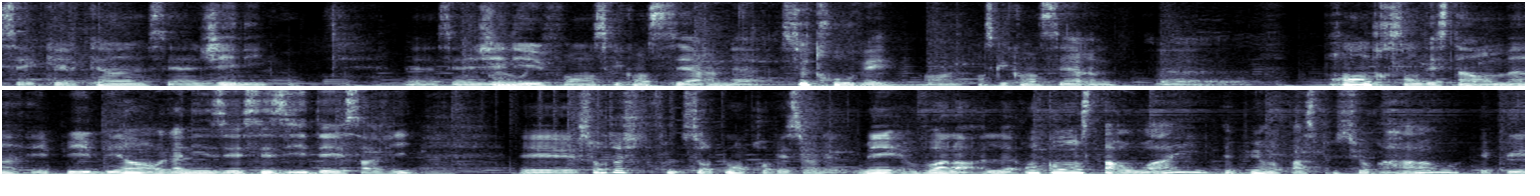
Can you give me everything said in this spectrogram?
C'est quelqu'un, c'est un génie. Euh, c'est un génie en ce qui concerne se trouver, en, en ce qui concerne euh, prendre son destin en main et puis bien organiser ses idées, sa vie, et surtout sur, le plan professionnel. Mais voilà, on commence par why, et puis on passe sur how, et puis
